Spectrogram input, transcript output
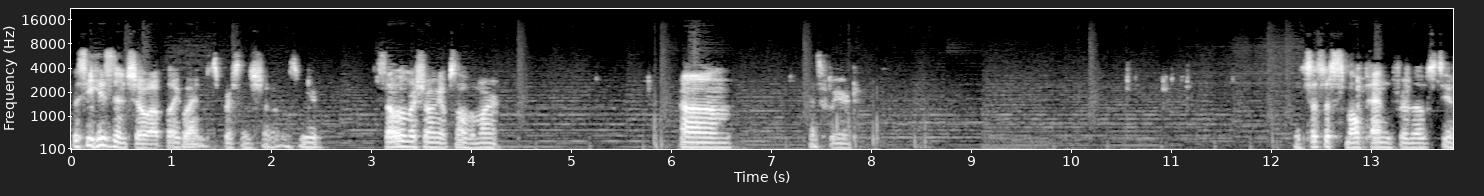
But see, his didn't show up. Like, why did this person show up? It's weird. Some of them are showing up, some of them aren't. Um, that's weird. It's such a small pen for those two.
